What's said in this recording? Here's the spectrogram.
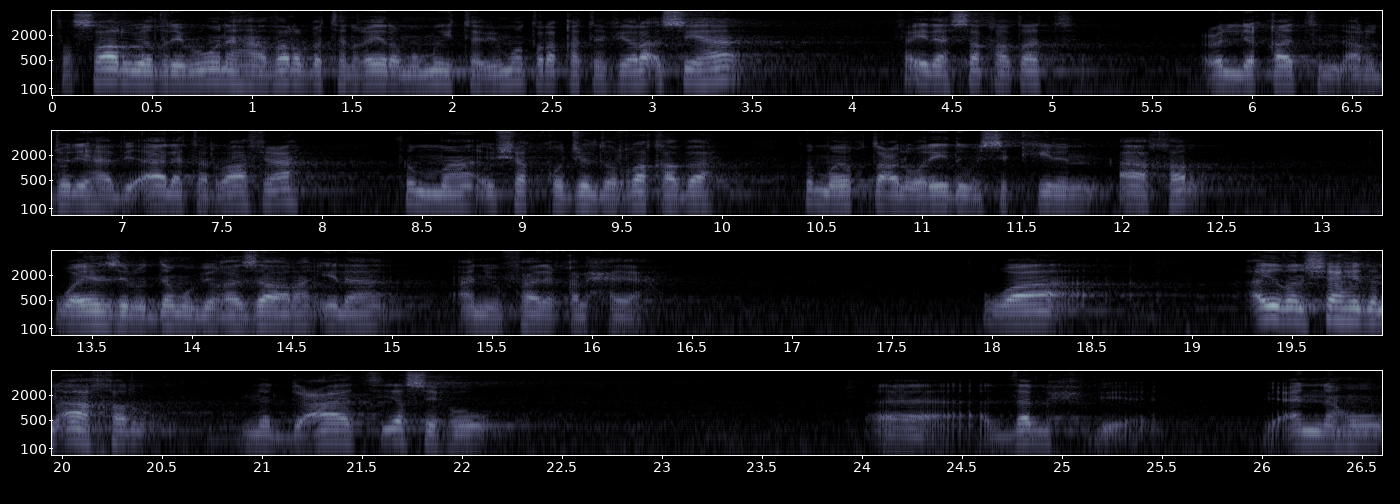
فصاروا يضربونها ضربة غير مميتة بمطرقة في رأسها فإذا سقطت علقت من أرجلها بآلة رافعة ثم يشق جلد الرقبة ثم يقطع الوريد بسكين آخر وينزل الدم بغزارة إلى أن يفارق الحياة. وأيضا شاهد آخر من الدعاة يصف آه، الذبح بأنه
